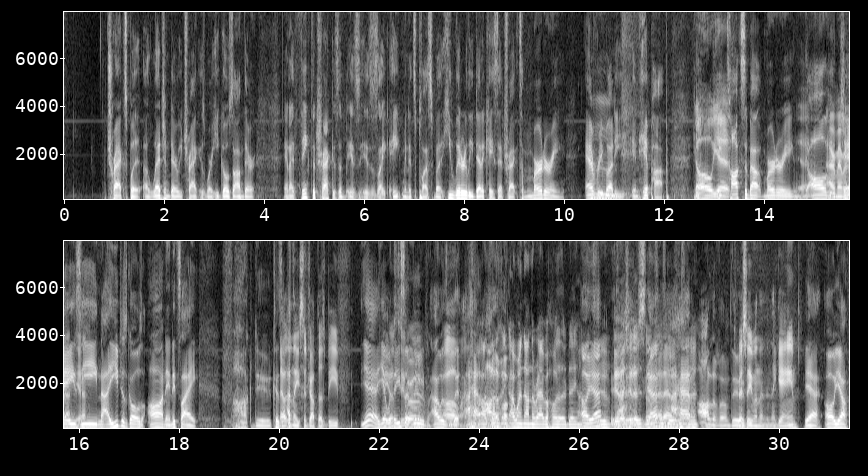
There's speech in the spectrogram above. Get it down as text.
tracks, but a legendary track is where he goes on there. And I think the track is a, is is like eight minutes plus, but he literally dedicates that track to murdering everybody in hip hop. Oh yeah. He talks about murdering Yeah, all I the Jay Z. Nah, he just goes on, and it's like, fuck, dude. Because that was when they used to drop those beef. yeah, yeah. When videos they used to, bro. dude, I was, Oh, lit. I had I, all I- of them. I went down the rabbit hole the other day. on Oh, yeah? YouTube. Dude, that shit is so yeah, badass. I had all of them, dude. Especially when they're in the game. yeah. Oh yeah.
